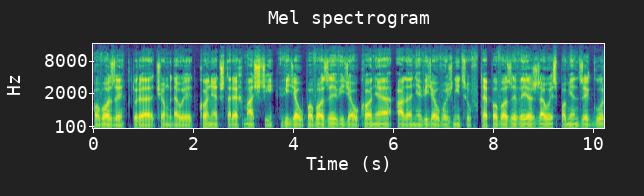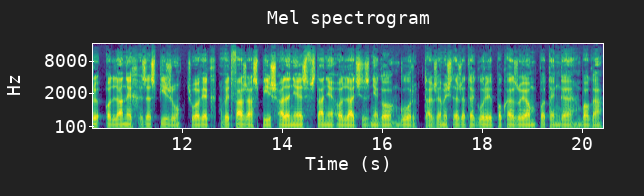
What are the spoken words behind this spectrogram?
powozy, które ciągnęły konie czterech maści. Widział powozy, widział konie, ale nie widział woźniców. Te powozy wyjeżdżały z pomiędzy gór odlanych ze spiżu. Człowiek wytwarza spiż, ale nie jest w stanie oddać z niego gór. Także myślę, że te góry pokazują potęgę Boga.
